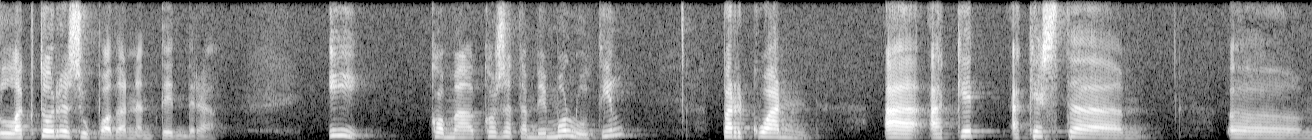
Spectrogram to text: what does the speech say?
lectores ho poden entendre. I com a cosa també molt útil, per quan a, aquest, aquesta, eh,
